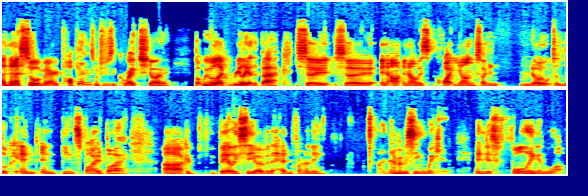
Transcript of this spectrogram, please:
and then I saw Mary Poppins, which was a great show, but we were like really at the back. So so and I, and I was quite young, so I didn't know what to look and and be inspired by. Uh, I could barely see over the head in front of me. And then I remember seeing Wicked and just falling in love.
